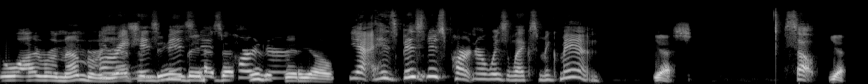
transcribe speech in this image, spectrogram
do I remember? All yes, right, his indeed. business partner video. Yeah, his business partner was Lex McMahon. Yes. So yes,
